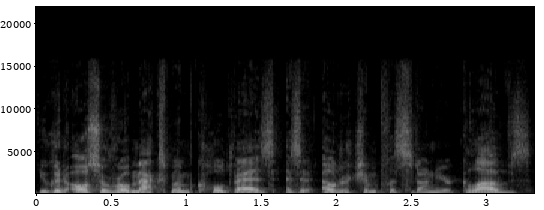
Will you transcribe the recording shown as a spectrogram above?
You can also roll maximum cold res as an Eldritch Implicit on your gloves,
